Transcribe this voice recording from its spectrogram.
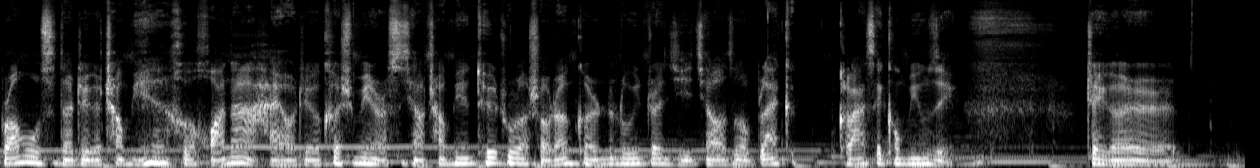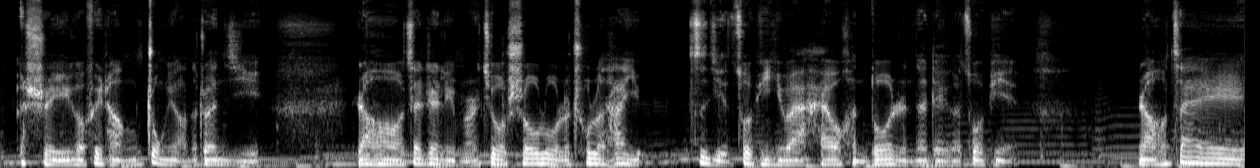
Brown Woods 的这个唱片和华纳还有这个克什米尔思想唱片推出了首张个人的录音专辑，叫做 Black Classical Music。这个。是一个非常重要的专辑，然后在这里面就收录了除了他以自己作品以外，还有很多人的这个作品。然后在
